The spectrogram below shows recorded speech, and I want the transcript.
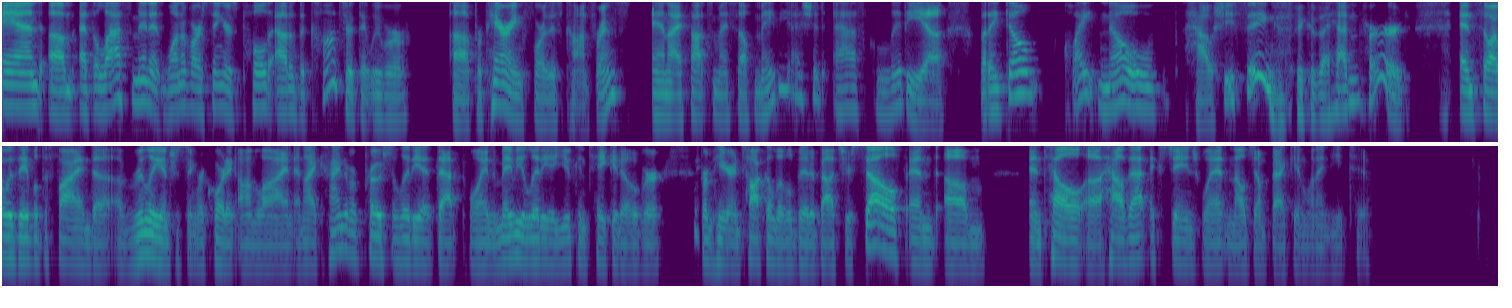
And um, at the last minute, one of our singers pulled out of the concert that we were uh, preparing for this conference and I thought to myself, maybe I should ask Lydia, but I don't quite know how she sings because I hadn't heard. And so I was able to find a, a, really interesting recording online. And I kind of approached Lydia at that point. And maybe Lydia, you can take it over from here and talk a little bit about yourself and um, and tell uh, how that exchange went. And I'll jump back in when I need to.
